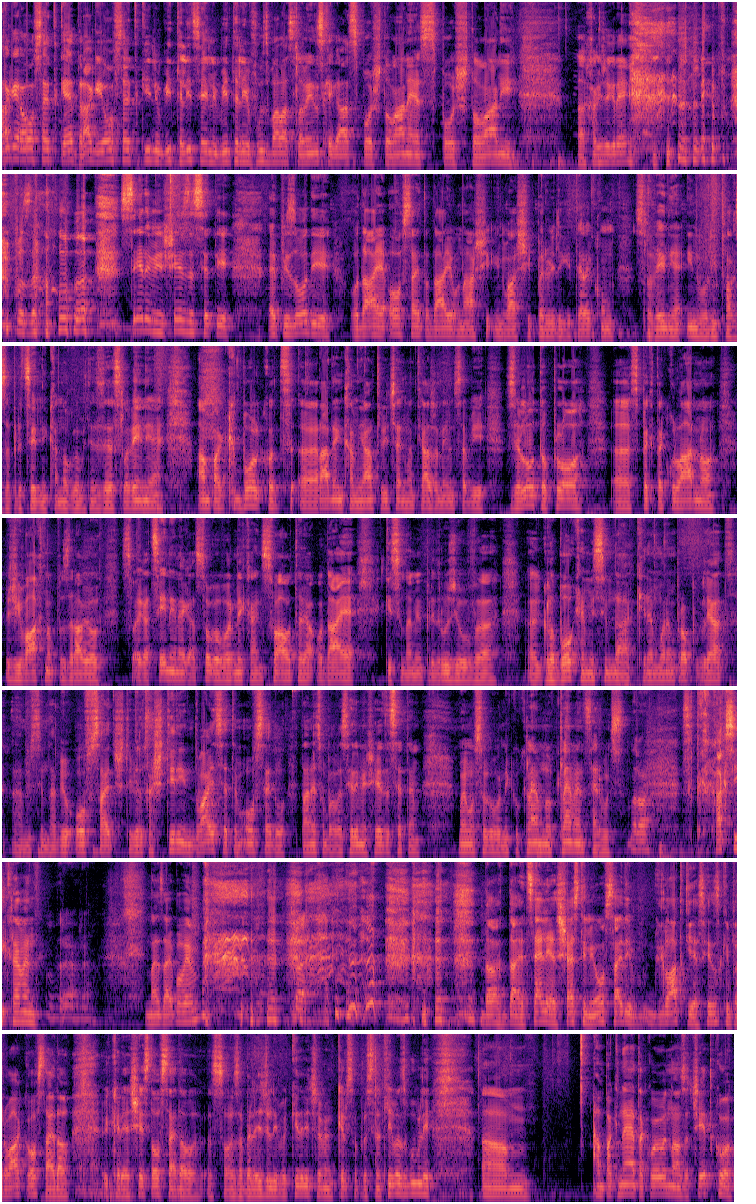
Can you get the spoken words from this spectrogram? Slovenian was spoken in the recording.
Drage offsetke, dragi offsetki, ljubitelice in ljubitelji futbola slovenskega, spoštovane, spoštovani. Uh, Kako že gre? Lep pozdrav v 67. epizodi oddaje Offside, oddaje v naši in vaši prvi ligi Telekom Slovenije in volitvah za predsednika Nogometne zveze Slovenije. Ampak bolj kot uh, Raden Kamjatovič in Matjaža Nemca bi zelo toplo, uh, spektakularno, živahno pozdravil svojega cenjenega sogovornika in soavtorja oddaje, ki se nam je pridružil v uh, globoke, mislim, da kjer ne morem prav pogledati. Uh, mislim, da je bil offside številka 24, offside, danes smo pa v 67, mojemu sogovorniku Klemenu, Klemen, servus. Kak si, Klemen? prav, prav. Naj zdaj povem. da, da je celje s šestimi offsajdi, gladki jesenski prvak offsajdov, ker je šest offsajdov so zabeležili v Kidričevem, ker so presenetljivo zgubili. Um, Ampak ne, takoj na začetku, uh,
